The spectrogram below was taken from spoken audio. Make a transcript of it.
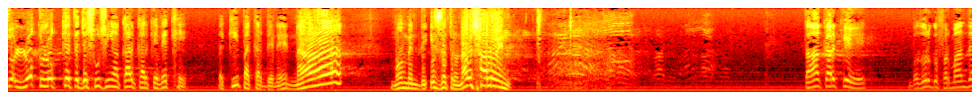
لک لک کے تے جسوسیاں کر کر کے ویکھے۔ تے کی پا کرتے ہیں نہ مومن دی عزت نو نہ اچھالو ان۔ تا کر کے بزرگ فرماندے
